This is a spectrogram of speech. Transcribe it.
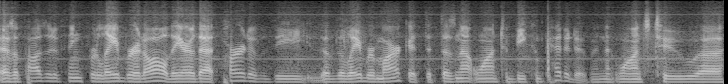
as a positive thing for labor at all. They are that part of the of the labor market that does not want to be competitive and that wants to uh,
